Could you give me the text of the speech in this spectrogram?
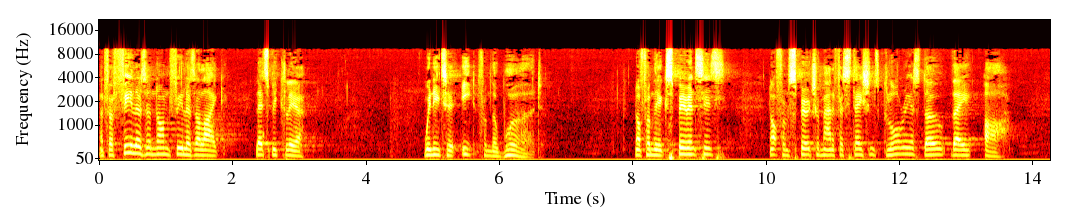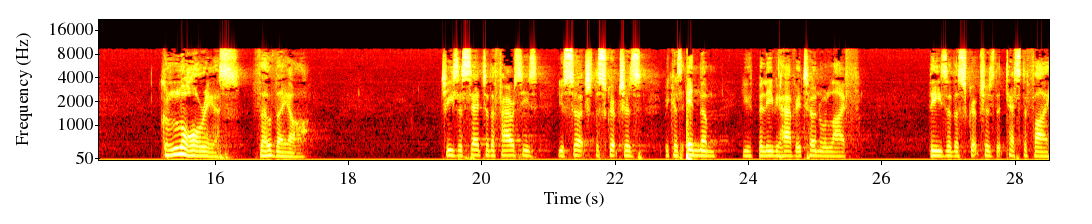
And for feelers and non feelers alike, let's be clear. We need to eat from the Word, not from the experiences, not from spiritual manifestations, glorious though they are. Glorious though they are. Jesus said to the Pharisees, You search the scriptures because in them you believe you have eternal life. These are the scriptures that testify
